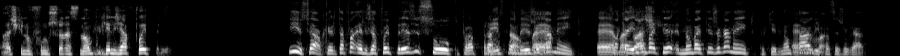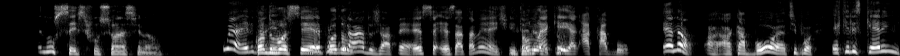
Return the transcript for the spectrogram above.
Eu acho que não funciona assim, não, porque ele já foi preso. Isso, é, o que ele, tá, ele já foi preso e solto pra, pra Então, responder mas- julgamento. É, Só que aí não acho vai, ter, não vai ter julgamento, porque ele não É, tá ali mas- pra ser julgado. Eu não sei se funciona assim, não. Ué, ele, Quando ele, você. ele é quando, procurado já, pé. Esse- exatamente. Então Entendeu? não é que a- acabou. É, não, acabou, é tipo, é que eles querem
